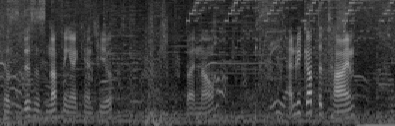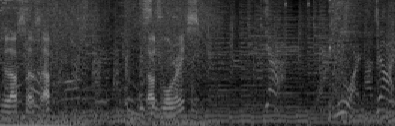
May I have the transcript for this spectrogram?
Because this is nothing I can't heal right now. And we got the time to heal ourselves up without worries. You are done.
